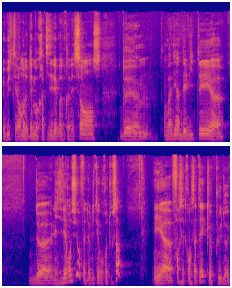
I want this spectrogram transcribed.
le but c'était vraiment de démocratiser les bonnes connaissances, de, on va dire, d'éviter euh, les idées reçues, en fait, de lutter contre tout ça. Et euh, force est de constater que plus de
